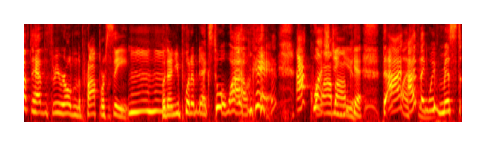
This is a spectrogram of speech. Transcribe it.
enough to have the three year old in the proper seat, but then you put him next to a wildcat. I question wild you. The- I I, I think you. we've missed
